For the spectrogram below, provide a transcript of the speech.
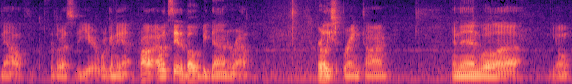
now for the rest of the year. We're going to, pro- I would say the boat would be done around early springtime. And then we'll, uh, you know,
